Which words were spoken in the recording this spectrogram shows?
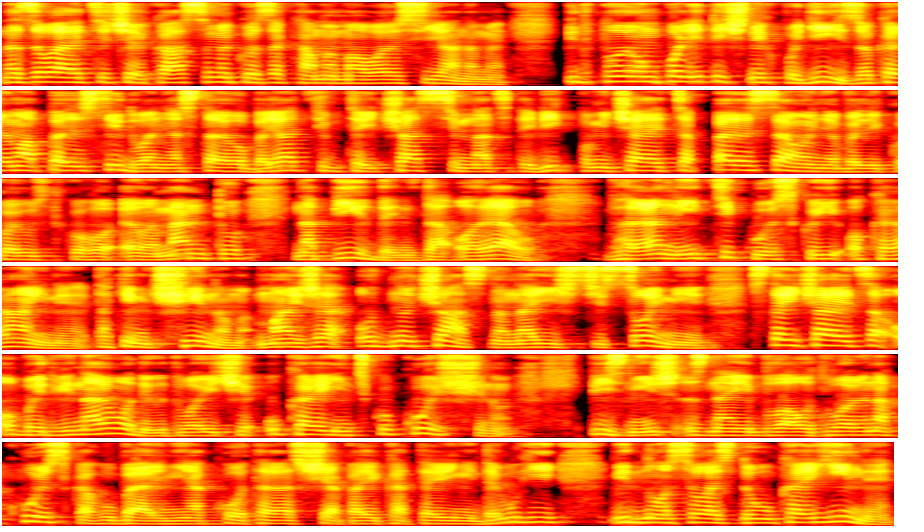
називається черкасами, козаками, малоросіянами. Під впливом політичних подій, зокрема переслідування старообрядців, в цей час, 17 вік, помічається переселення великоруського елементу на південь за Орел в границі Курської окраїни. Таким чином, майже одночасно на річці Соймі зустрічаються обидві народи, утворюючи українську Курщину. Пізніше з неї була утворена Курська губернія, котра ще при Катерині II відносилась до України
